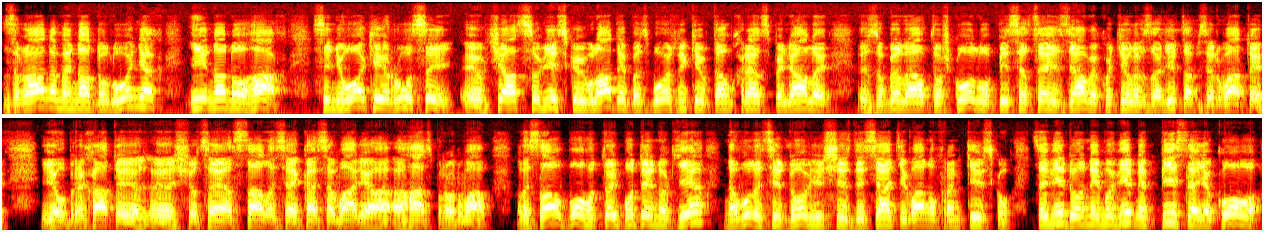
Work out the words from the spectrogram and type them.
з ранами на долонях і на ногах. Синьоокий русий. Е, В час совєтської влади безбожників там хрест пиляли, зробили автошколу. Після цієї зяви хотіли взагалі там зірвати і обрехати, е, що це сталася якась аварія, газ прорвав. Але слава Богу, той будинок є на вулиці Довгій, 60 Івано-Франківську. Це відео неймовірне, після якого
